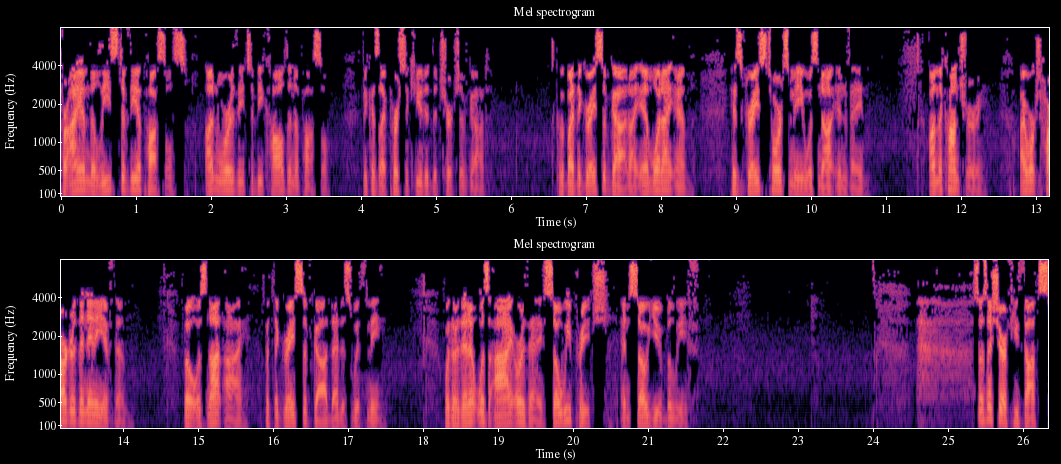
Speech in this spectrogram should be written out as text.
For I am the least of the apostles, unworthy to be called an apostle, because I persecuted the church of God. But by the grace of God, I am what I am. His grace towards me was not in vain. On the contrary, I worked harder than any of them. But it was not I, but the grace of God that is with me. Whether then it was I or they, so we preach, and so you believe. So, as I share a few thoughts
